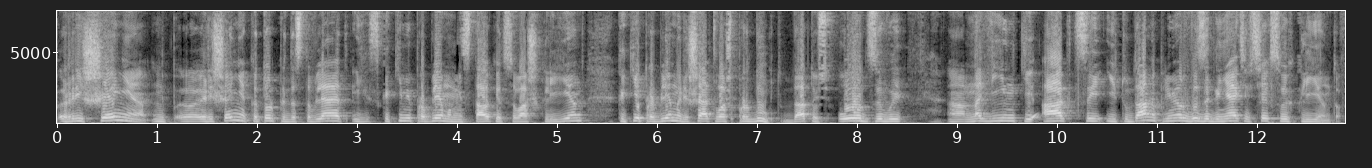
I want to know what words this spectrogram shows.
решение, э, решение, которое предоставляет и с какими проблемами сталкивается ваш клиент, какие проблемы решает ваш продукт, да, то есть отзывы, э, новинки, акции и туда, например, вы загоняете всех своих клиентов.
